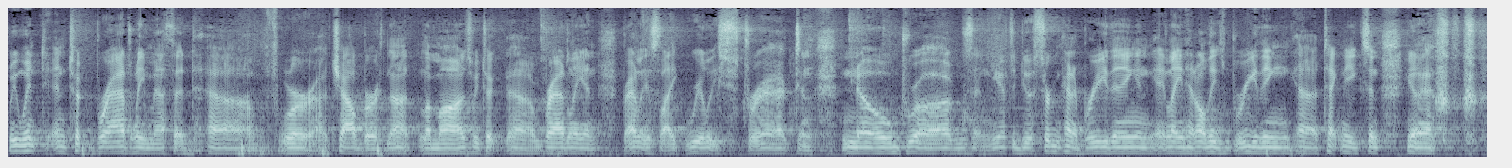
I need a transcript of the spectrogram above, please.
we went and took bradley method uh, for uh, childbirth not lamaze. We took uh, bradley and bradley is like really strict and no drugs and you have to do a certain kind of breathing and elaine had all these breathing uh, techniques and you know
